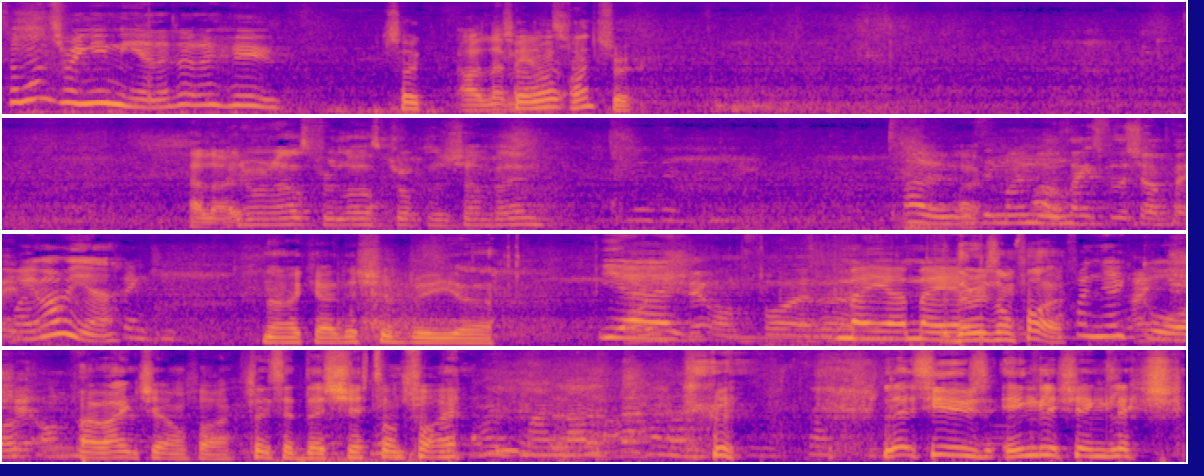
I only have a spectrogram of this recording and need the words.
Someone's ringing me and I don't know who. So, Oh, let so me uh, answer. answer it. Hello. Anyone else for a last drop of champagne? Oh, is it my mum? Thanks for the champagne. My mum, yeah. Thank you. No, okay. This should be. Uh, Yeah, on fire Maya, Maya. there is on fire. Fan jag går. Oh, ain't shit on fire. They said there's shit on fire. Let's use English, English.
